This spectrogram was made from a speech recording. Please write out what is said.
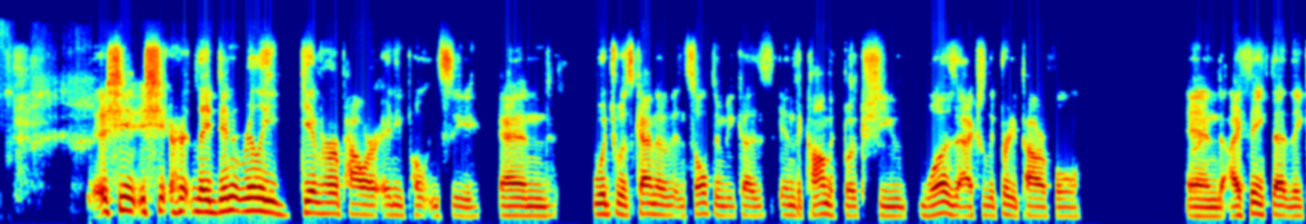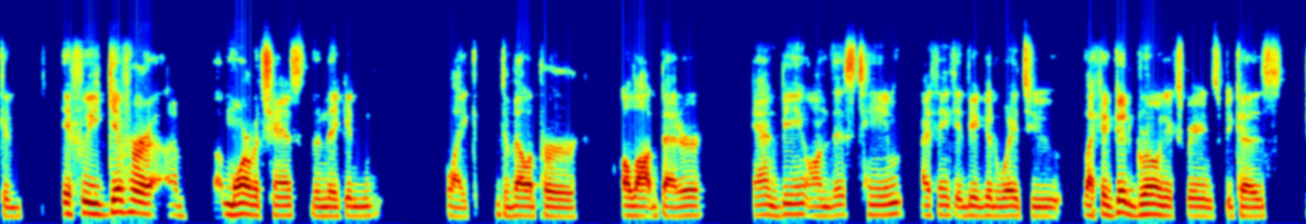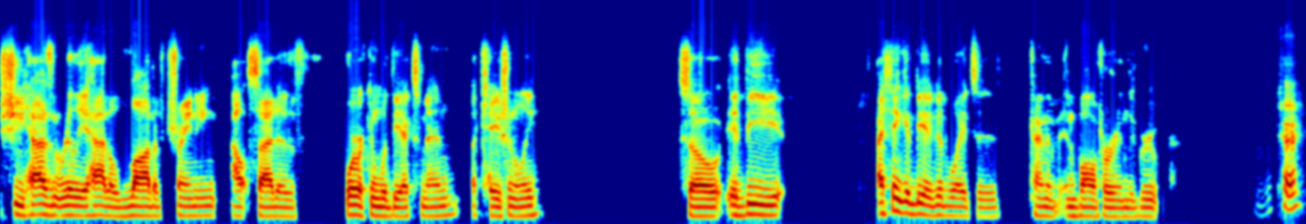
She she her, they didn't really give her power any potency and which was kind of insulting because in the comic book she was actually pretty powerful. And I think that they could if we give her a, more of a chance then they can like develop her a lot better and being on this team i think it'd be a good way to like a good growing experience because she hasn't really had a lot of training outside of working with the x-men occasionally so it'd be i think it'd be a good way to kind of involve her in the group Okay.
